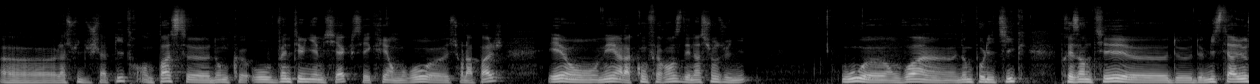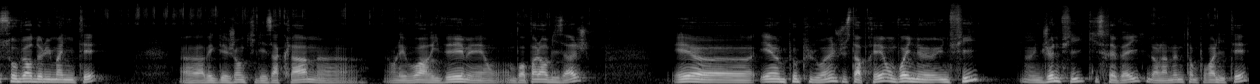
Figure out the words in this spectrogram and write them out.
euh, la suite du chapitre, on passe euh, donc au 21e siècle, c'est écrit en gros euh, sur la page, et on est à la conférence des Nations Unies, où on voit un, homme politique présenter de, mystérieux sauveurs de l'humanité, avec des gens qui les acclament, on les voit arriver, mais on ne voit pas leur visage. Et, un peu plus loin, juste après, on voit une, fille, une jeune fille qui se réveille dans la même temporalité,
